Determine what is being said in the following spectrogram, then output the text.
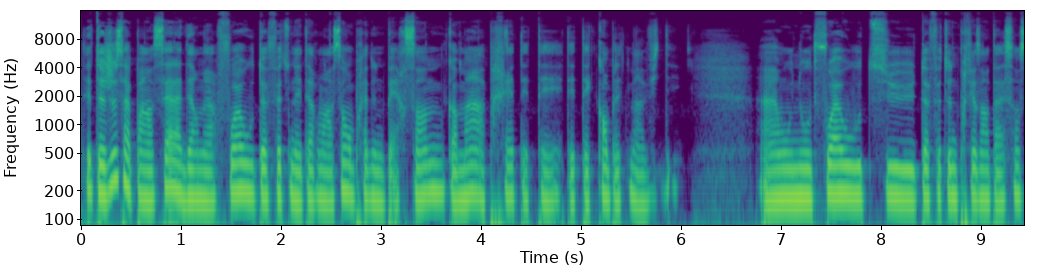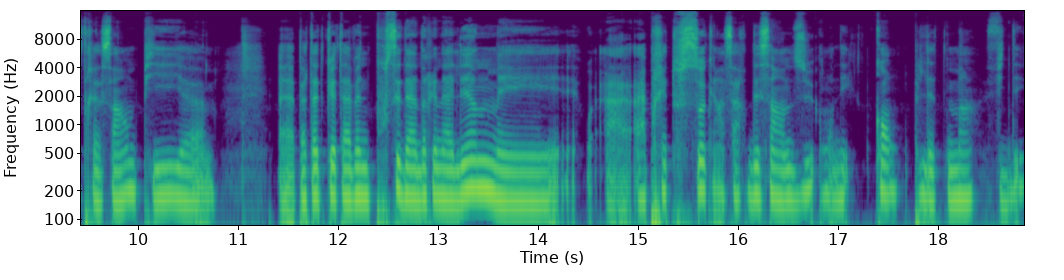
Tu as juste à penser à la dernière fois où tu as fait une intervention auprès d'une personne, comment après tu étais, complètement vidé. Hein, ou une autre fois où tu as fait une présentation stressante, puis euh, euh, peut-être que tu avais une poussée d'adrénaline, mais après tout ça, quand ça a redescendu, on est complètement vidé.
